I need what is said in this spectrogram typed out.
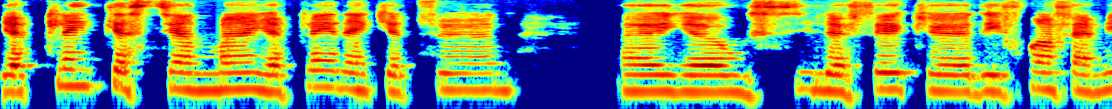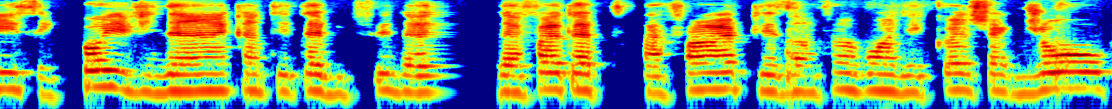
Il y a plein de questionnements, il y a plein d'inquiétudes. Euh, il y a aussi le fait que des fois en famille, c'est pas évident quand tu es habitué de, faire ta petite affaire, puis les enfants vont à l'école chaque jour,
